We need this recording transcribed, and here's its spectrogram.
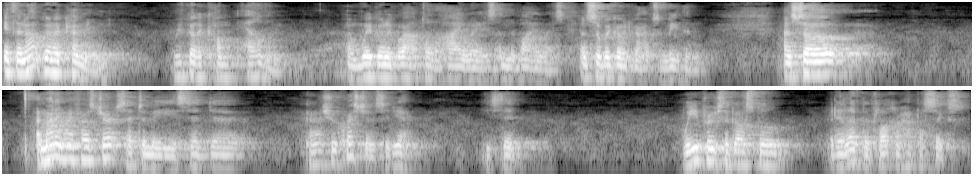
if they're not going to come in, we've got to compel them. And we're going to go out to the highways and the byways. And so we're going to go out to meet them. And so, a man in my first church said to me, he said, uh, can I ask you a question? I said, yeah. He said, will you preach the gospel at 11 o'clock or half past six?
